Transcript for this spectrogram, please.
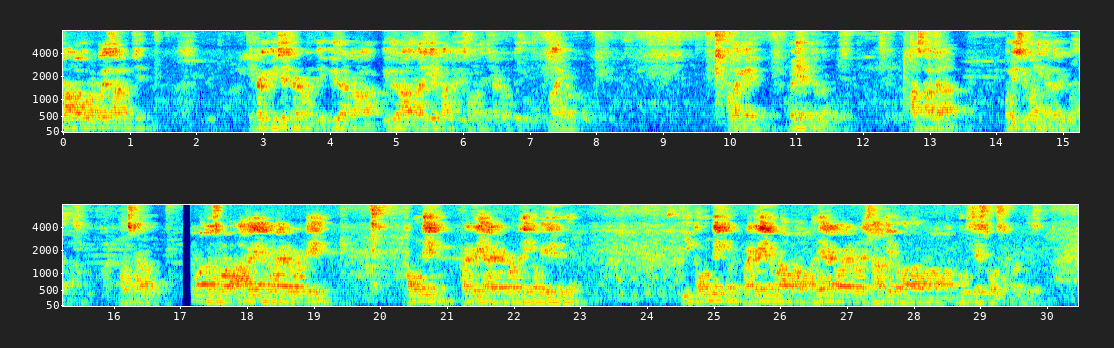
చాలా దూర ప్రదేశాల నుంచి ఇక్కడికి విచ్చేసినటువంటి వివిధ రకాల వివిధ రాజకీయ పార్టీలకు సంబంధించినటువంటి నాయకులకు అలాగే మీడియా మిత్రులకు నా సహచర పోలీస్ సిబ్బందికి అందరికీ కూడా నమస్కారాలు. ప్రాసెస్లో ఆఖరి అంకమైనటువంటి కౌంటింగ్ ప్రక్రియ అనేటటువంటిది ఇంకా మిగిలి ఉంది ఈ కౌంటింగ్ ప్రక్రియను కూడా మనం అదే రకమైనటువంటి శాంతియుత వాతావరణంలో మనం పూర్తి చేసుకోవాల్సిన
